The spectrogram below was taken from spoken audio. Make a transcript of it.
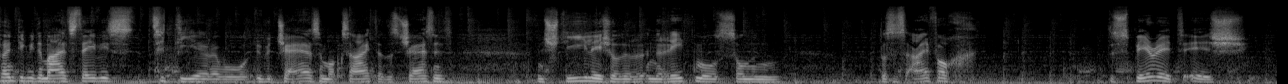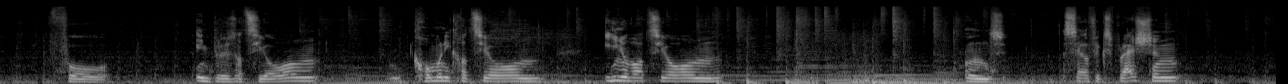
könnte mit Miles Davis zitieren, der über Jazz mal gesagt hat, dass Jazz nicht ein Stil ist oder ein Rhythmus, sondern dass es einfach der Spirit ist von Improvisation, Kommunikation, Innovation und Self-Expression,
